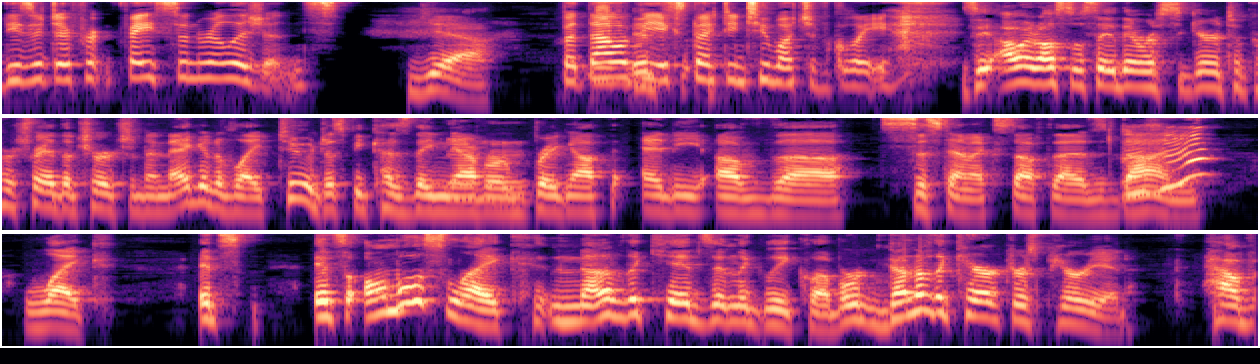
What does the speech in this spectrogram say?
These are different faiths and religions. Yeah. But that would be It's- expecting too much of Glee. See, I would also say they were scared to portray the church in a negative light too, just because they never Mhm. bring up any of the systemic stuff that is done. Mhm. Like it's it's almost like none of the kids in the Glee Club, or none of the characters, period, have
